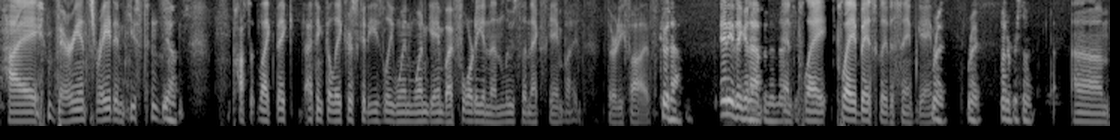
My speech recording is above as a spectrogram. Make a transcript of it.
high variance rate in Houston's. yes. Possi- like they, I think the Lakers could easily win one game by 40 and then lose the next game by 35, Could happen. Anything could happen in that and series. play play basically the same game. Right. Right. 100%. Um,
